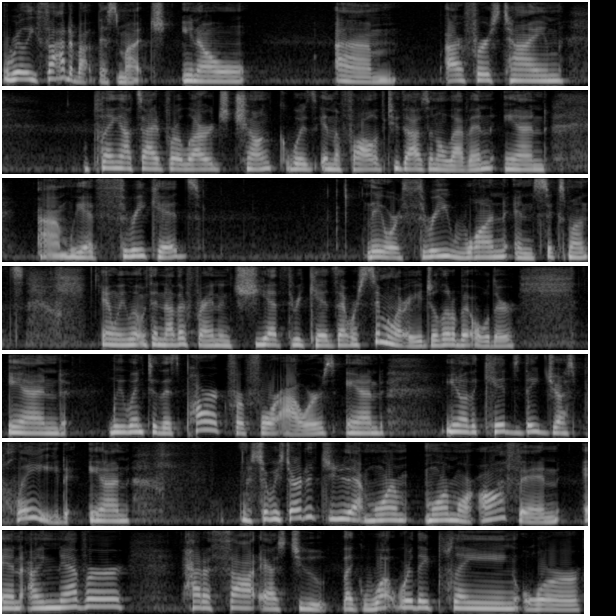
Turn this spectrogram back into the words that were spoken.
really thought about this much. You know, um, our first time playing outside for a large chunk was in the fall of 2011. And um, we had three kids they were three, one, and six months. And we went with another friend, and she had three kids that were similar age, a little bit older. And we went to this park for four hours, and you know the kids they just played, and so we started to do that more, and more and more often. And I never had a thought as to like what were they playing or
